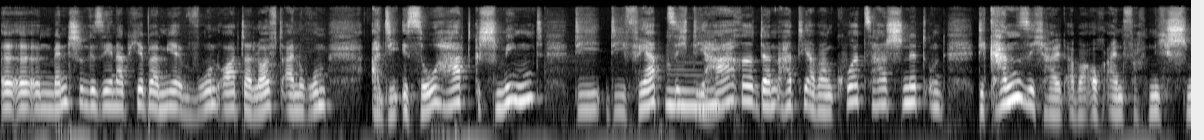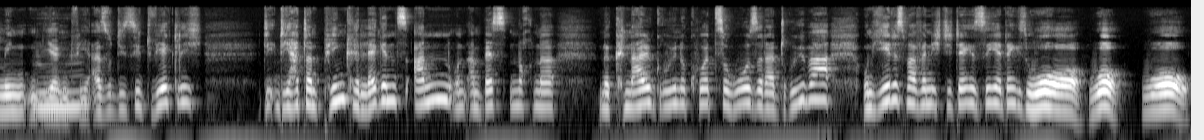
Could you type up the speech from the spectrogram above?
äh, äh, einen Menschen gesehen habe hier bei mir im Wohnort. Da läuft eine rum. Ah, die ist so hart geschminkt. Die, die färbt sich die Mhm. Haare, dann hat die aber einen Kurzhaarschnitt und die kann sich halt aber auch einfach nicht schminken Mhm. irgendwie. Also die sieht wirklich. Die, die hat dann pinke Leggings an und am besten noch eine, eine knallgrüne kurze Hose da drüber. Und jedes Mal, wenn ich die denke, sehe, denke ich so, wow, wow, wow.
